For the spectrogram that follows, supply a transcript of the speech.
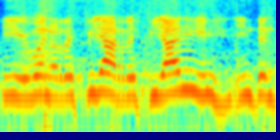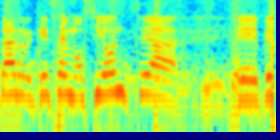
y bueno, respirar, respirar y intentar que esa emoción sea eh, pensar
